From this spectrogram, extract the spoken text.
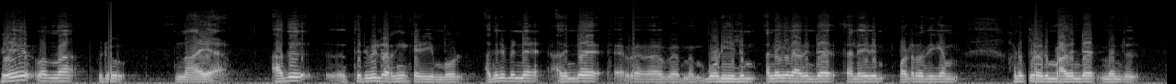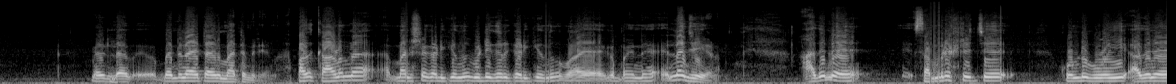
പേ വന്ന ഒരു നായ അത് തെരുവിൽ ഇറങ്ങിക്കഴിയുമ്പോൾ അതിന് പിന്നെ അതിന്റെ ബോഡിയിലും അല്ലെങ്കിൽ അതിന്റെ തലയിലും വളരെയധികം അണുക്കൾ വരുമ്പോൾ അതിന്റെ മെന്റൽ മെന്റലായിട്ട് അതിന് മാറ്റം വരികയാണ്. അപ്പോൾ അത് കാണുന്ന മനുഷ്യരെ കടിക്കുന്നു വീട്ടിൽ കയറി കടിക്കുന്നു പിന്നെ എല്ലാം ചെയ്യണം. അതിനെ സംരക്ഷിച്ച് കൊണ്ടുപോയി അതിനെ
